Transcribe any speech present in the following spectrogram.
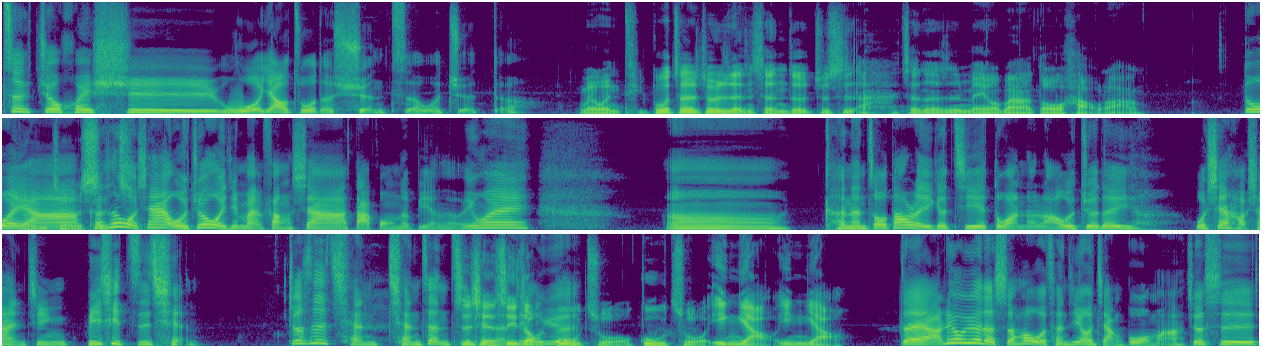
这就会是我要做的选择。我觉得没问题。不过这就是人生的，就是啊，真的是没有办法都好啦。对呀、啊，可是我现在我觉得我已经蛮放下打工那边了，因为嗯，可能走到了一个阶段了啦。我觉得我现在好像已经比起之前，就是前前阵子之前是一种固着固着，硬要硬要。对啊，六月的时候我曾经有讲过嘛，就是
